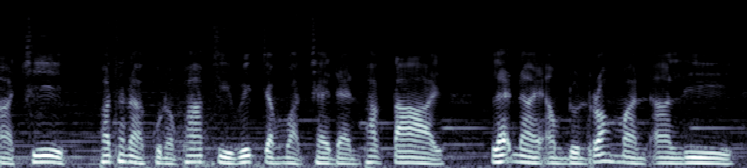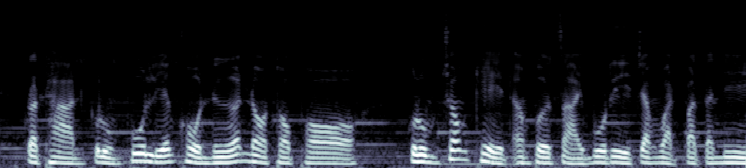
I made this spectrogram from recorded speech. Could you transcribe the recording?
อาชีพ พัฒนาคุณภาพชีวิตจังหวัดชายแดนภาคใต้ และนายอัมดุลรอห์มันอาลี ประธานกลุ่มผู้เลี้ยงโคเนื้อนอทพ กลุ่มช่องเขตอำเภอสายบุรีจังหวัดปัตตานี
